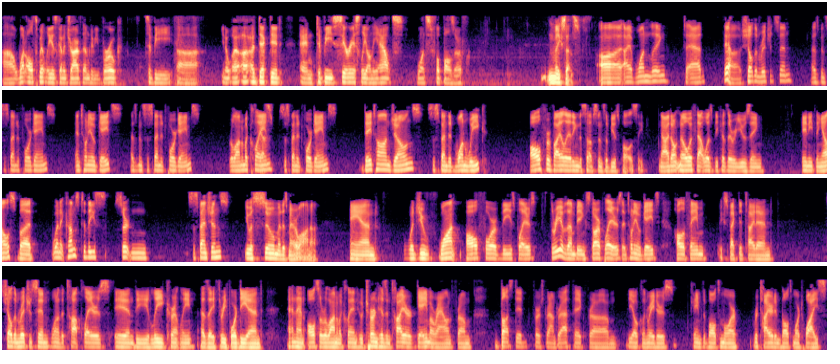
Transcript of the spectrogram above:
uh, what ultimately is going to drive them to be broke, to be uh, you know uh, addicted, and to be seriously on the outs once football's over. Makes sense. Uh, I have one thing to add. Yeah. Uh, Sheldon Richardson has been suspended four games. Antonio Gates has been suspended four games. Rolando McClain Yes. suspended four games. Datone Jones suspended one week, all for violating the substance abuse policy. Now I don't know if that was because they were using anything else, but when it comes to these certain suspensions, you assume it is marijuana. And would you want all four of these players, three of them being star players, Antonio Gates, Hall of Fame expected tight end, Sheldon Richardson, one of the top players in the league currently as a 3 4 D end, and then also Rolando McClain, who turned his entire game around from busted first round draft pick from the Oakland Raiders, came to Baltimore, retired in Baltimore twice,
